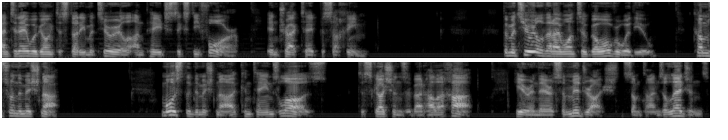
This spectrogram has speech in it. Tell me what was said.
and today we're going to study material on page 64 in Tractate Pesachim. The material that I want to go over with you comes from the Mishnah. Mostly the Mishnah contains laws, discussions about halacha, here and there some midrash, sometimes a legend.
